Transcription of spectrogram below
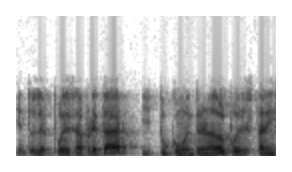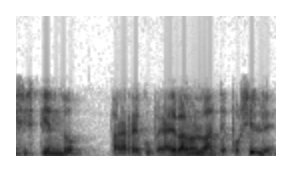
y entonces puedes apretar y tú como entrenador puedes estar insistiendo para recuperar el balón lo antes posible.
